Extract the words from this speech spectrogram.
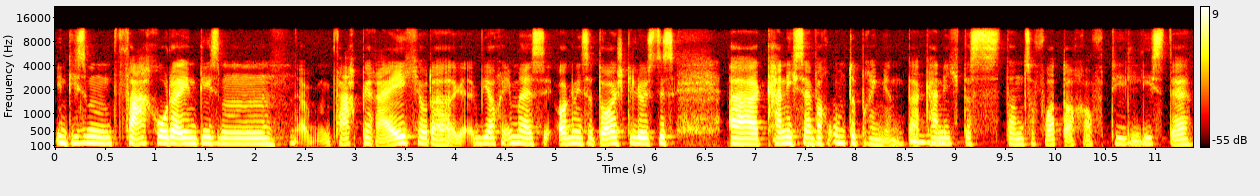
In diesem Fach oder in diesem ähm, Fachbereich oder wie auch immer es organisatorisch gelöst ist, äh, kann ich es einfach unterbringen. Da mhm. kann ich das dann sofort auch auf die Liste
